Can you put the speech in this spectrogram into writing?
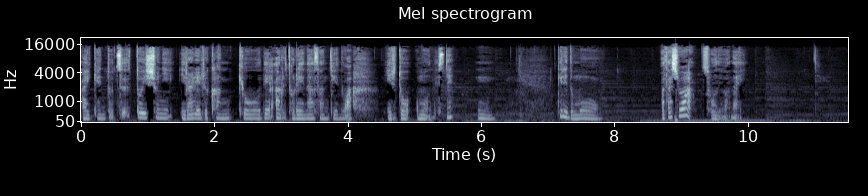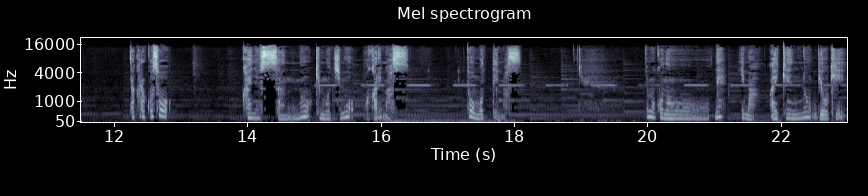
愛犬とずっと一緒にいられる環境であるトレーナーさんっていうのはいると思うんですね。うん。けれども、私はそうではない。だからこそ、飼い主さんの気持ちもわかります。と思っています。でもこのね、今、愛犬の病気、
